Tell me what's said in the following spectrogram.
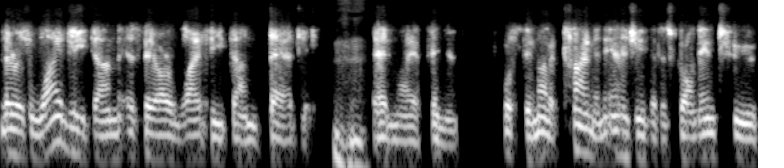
They're as widely done as they are widely done badly, mm-hmm. in my opinion. Of course, the amount of time and energy that has gone into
